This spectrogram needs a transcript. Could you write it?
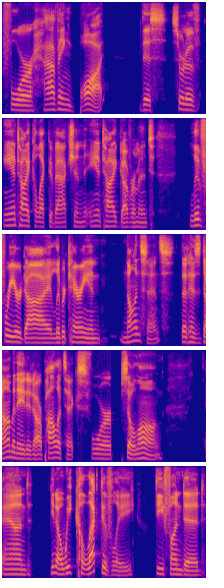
for having bought this sort of anti collective action, anti government, live free or die libertarian nonsense that has dominated our politics for so long. And, you know, we collectively defunded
